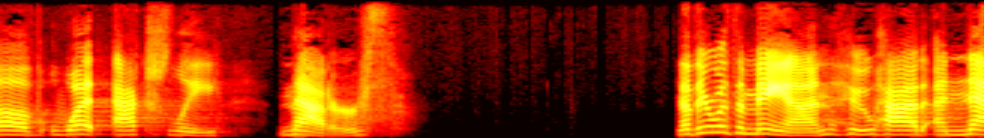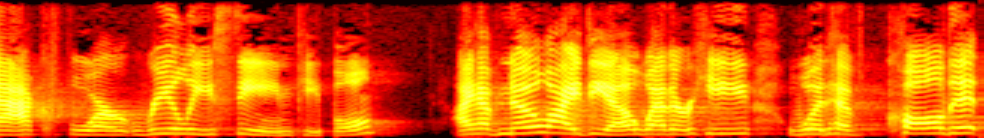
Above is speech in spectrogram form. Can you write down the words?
of what actually matters. Now, there was a man who had a knack for really seeing people. I have no idea whether he would have called it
